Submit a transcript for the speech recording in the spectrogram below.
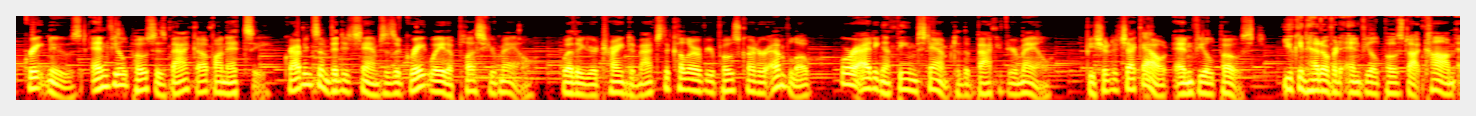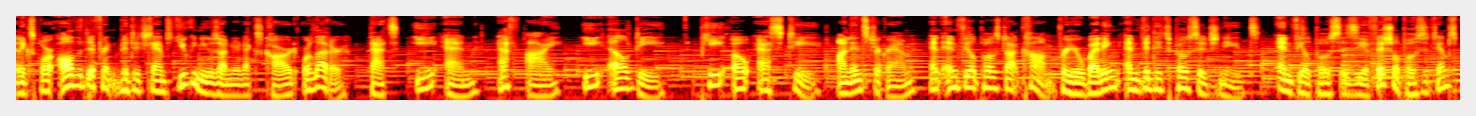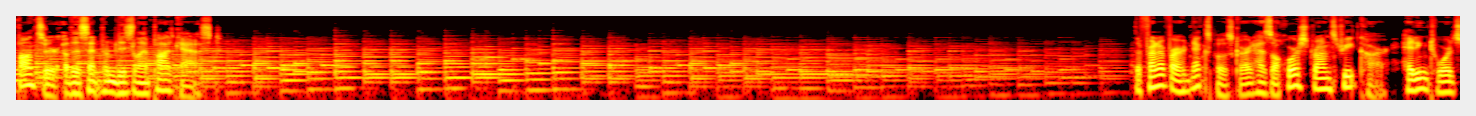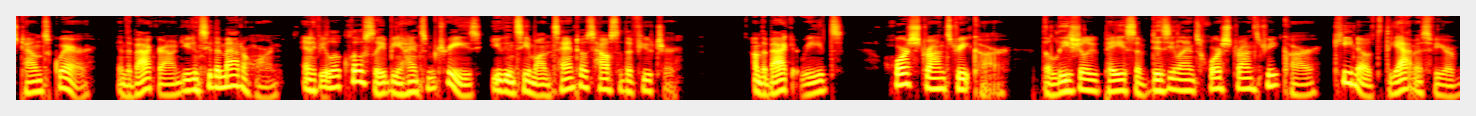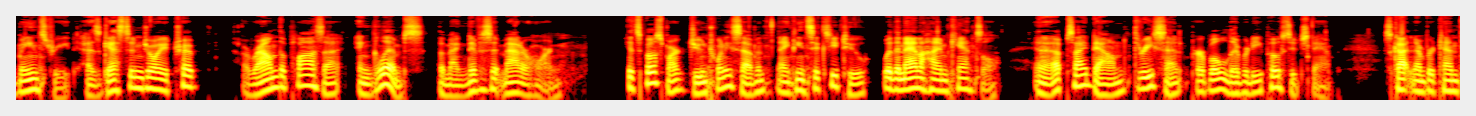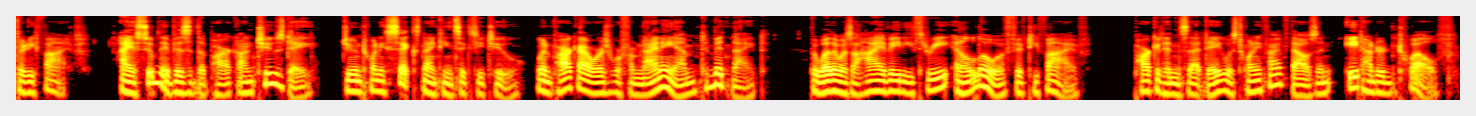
Great news! Enfield Post is back up on Etsy. Grabbing some vintage stamps is a great way to plus your mail, whether you're trying to match the color of your postcard or envelope or adding a theme stamp to the back of your mail be sure to check out Enfield Post. You can head over to EnfieldPost.com and explore all the different vintage stamps you can use on your next card or letter. That's E N F I E L D P O S T on Instagram and EnfieldPost.com for your wedding and vintage postage needs. Enfield Post is the official postage stamp sponsor of the Sent from Disneyland podcast. The front of our next postcard has a horse drawn streetcar heading towards town square. In the background, you can see the Matterhorn, and if you look closely behind some trees, you can see Monsanto's House of the Future. On the back, it reads Horse drawn streetcar. The leisurely pace of Disneyland's horse drawn streetcar keynotes the atmosphere of Main Street as guests enjoy a trip around the plaza, and glimpse the magnificent Matterhorn. It's postmarked June 27, 1962, with an Anaheim cancel and an upside down 3 cent purple Liberty postage stamp, Scott number 1035. I assume they visited the park on Tuesday, June 26, 1962, when park hours were from 9 a.m. to midnight. The weather was a high of 83 and a low of 55. Park attendance that day was 25,812.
